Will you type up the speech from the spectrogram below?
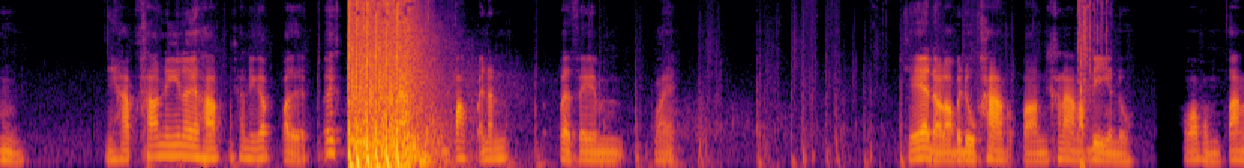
อืมนี่ครับคราวนี้เลยครับคราวนี้ก็เปิด เอ้ยนั่นแหละผมปรับไอ้นั้น ปิดเฟรมไว้โอเคเดี๋ยวเราไปดูภาพตอนข้างหน้าล็อบบี้กันดู เพราะว่าผมตั้ง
